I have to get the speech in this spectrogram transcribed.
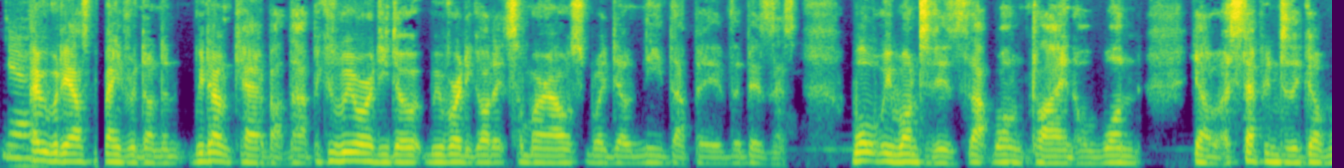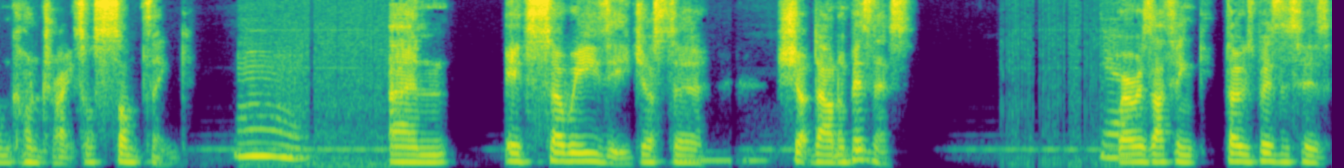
yeah. Everybody else made redundant. We don't care about that because we already do it. We've already got it somewhere else. We don't need that bit of the business. What we wanted is that one client or one, you know, a step into the government contracts or something. Mm. And it's so easy just to shut down a business. Yeah. Whereas I think those businesses,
